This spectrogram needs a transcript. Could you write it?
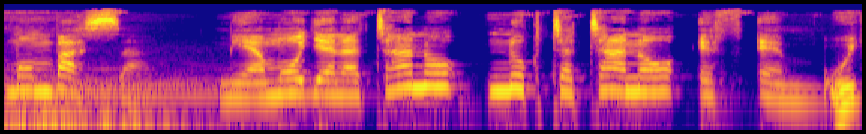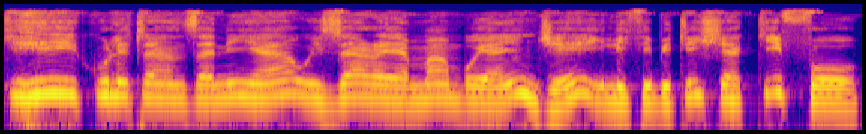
Mombasa 105.5 FM. Wiki hii kule Tanzania, wizara ya mambo ya nje ilithibitisha kifo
